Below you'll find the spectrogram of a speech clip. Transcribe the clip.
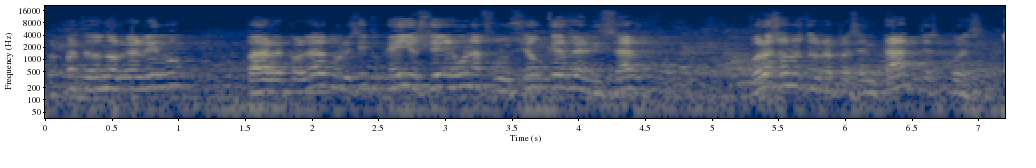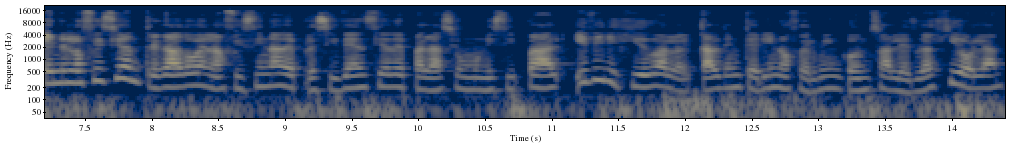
por parte de un organismo para recordar al municipio que ellos tienen una función que realizar. Por eso son nuestros representantes, pues. En el oficio entregado en la oficina de presidencia de Palacio Municipal y dirigido al alcalde interino Fermín González Gagiola,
